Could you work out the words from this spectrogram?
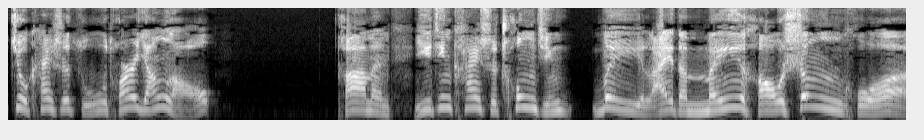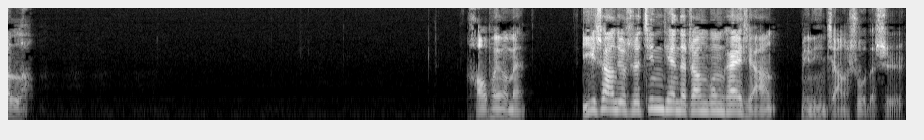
就开始组团养老，他们已经开始憧憬未来的美好生活了。好朋友们，以上就是今天的张公开讲，为您讲述的是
